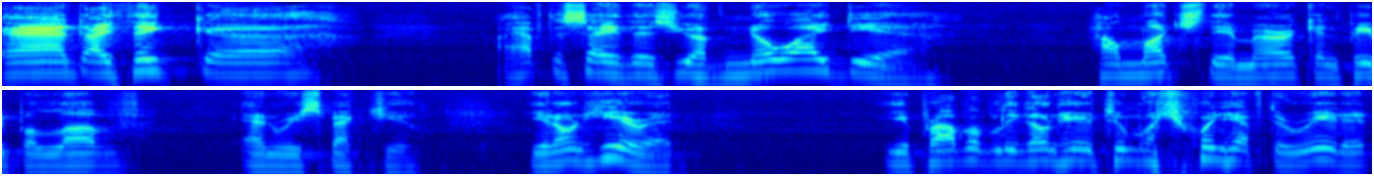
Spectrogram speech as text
And I think uh, I have to say this you have no idea how much the American people love and respect you. You don't hear it. You probably don't hear too much when you have to read it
